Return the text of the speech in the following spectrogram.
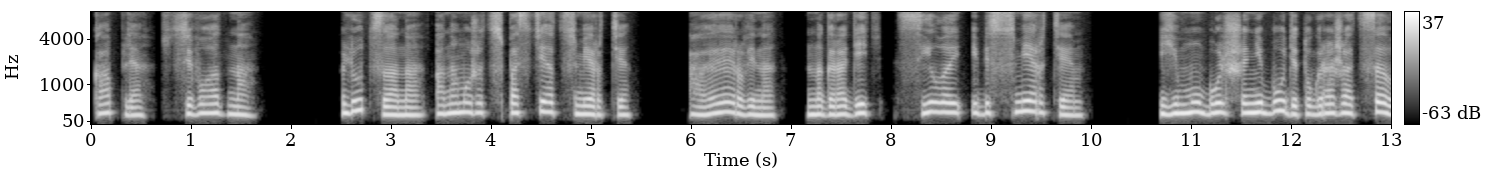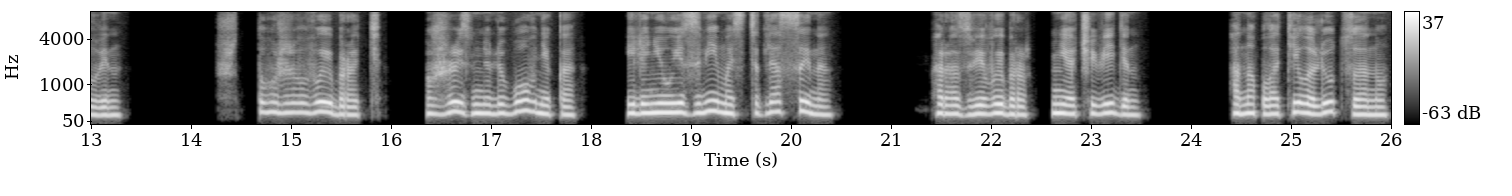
Капля всего одна. Люциана она может спасти от смерти, а Эрвина наградить силой и бессмертием. Ему больше не будет угрожать Селвин. Что же выбрать? Жизнь любовника или неуязвимость для сына? Разве выбор не очевиден? Она платила Люциану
